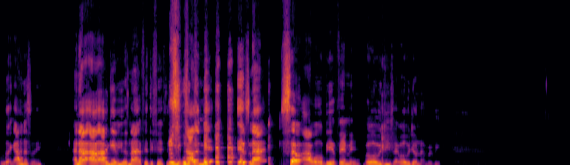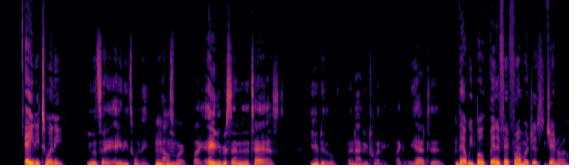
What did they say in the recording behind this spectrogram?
Like honestly, and I, I, I'll give you, it's not 50-50. I'll admit it's not. So I won't be offended. But what would you say? What would your number be? 80 20. You would say 80-20 Mm-hmm. housework. Like eighty percent of the tasks you do, and I do twenty. Like if we had to, that we both benefit from or just general?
